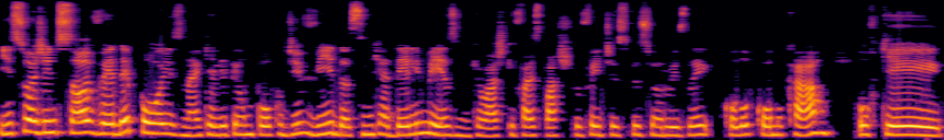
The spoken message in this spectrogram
isso a gente só vê depois, né? Que ele tem um pouco de vida, assim, que é dele mesmo, que eu acho que faz parte do feitiço que o Sr. Weasley colocou no carro, porque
